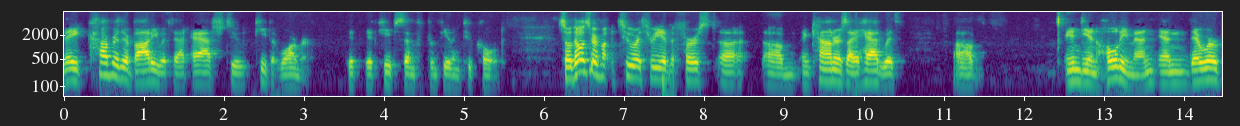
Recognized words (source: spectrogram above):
they cover their body with that ash to keep it warmer. It, it keeps them from feeling too cold. So those are two or three of the first uh, um, encounters I had with uh, Indian holy men. And there were,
